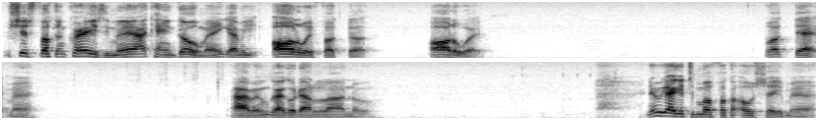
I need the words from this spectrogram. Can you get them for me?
This shit's fucking crazy, man. I can't go, man. You got me all the way fucked up. All the way. Fuck that, man. All right, man. We gotta go down the line, though. Then we gotta get to motherfucking O'Shea, man.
